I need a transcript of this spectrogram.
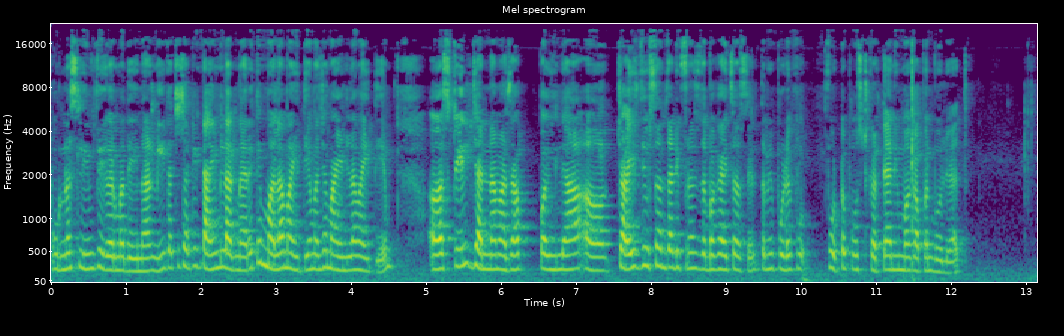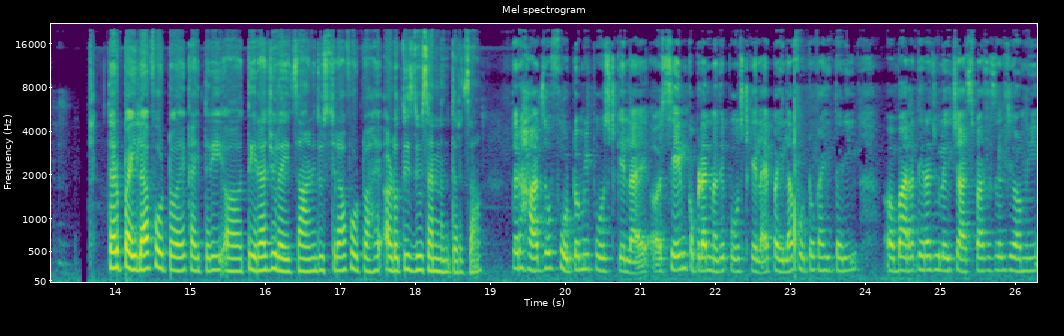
पूर्ण स्लिम फिगरमध्ये येणार नाही. त्याच्यासाठी टाईम लागणार आहे ते मला माहिती आहे माझ्या माइंडला माहिती आहे स्टील ज्यांना माझा पहिल्या चाळीस दिवसांचा डिफरन्स बघायचा असेल तर मी पुढे फो फोटो पोस्ट करते आणि मग आपण बोलूयात. तर पहिला फोटो आहे काहीतरी तेरा जुलैचा आणि दुसरा फोटो आहे अडोतीस दिवसांनंतरचा. तर हा जो फोटो मी पोस्ट केला आहे सेम कपड्यांमध्ये पोस्ट केला आहे पहिला फोटो काहीतरी बारा तेरा जुलैच्या आसपास असेल जेव्हा मी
